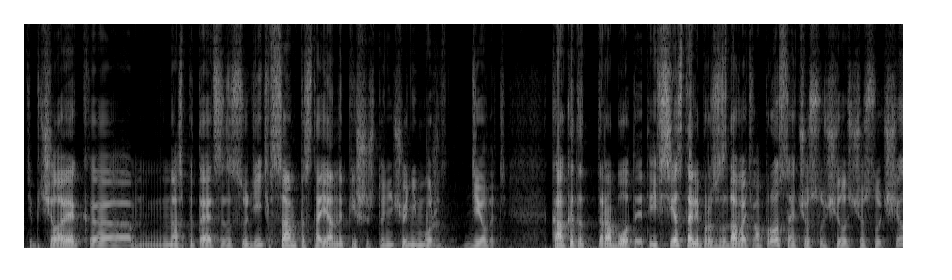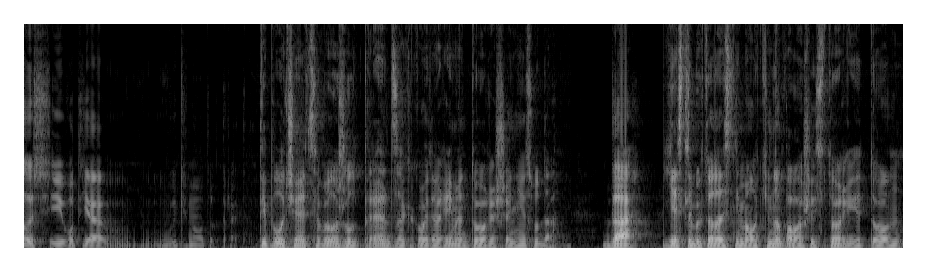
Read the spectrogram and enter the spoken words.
типа, человек э, нас пытается засудить, сам постоянно пишет, что ничего не может делать. Как это работает? И все стали просто задавать вопросы, а что случилось, что случилось, и вот я выкинул этот тред. Ты, получается, выложил тред за какое-то время до решения суда. Да, если бы кто-то снимал кино по вашей истории, то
